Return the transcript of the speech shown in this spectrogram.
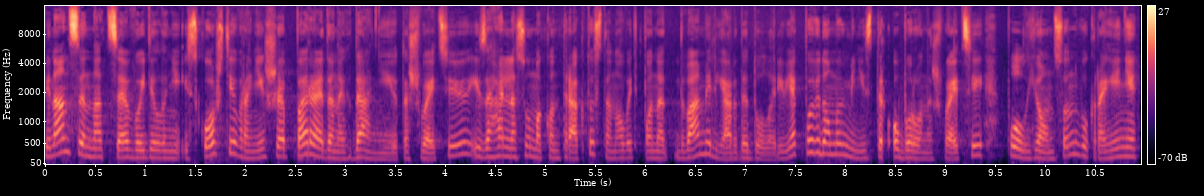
Фінанси на це виділені із коштів раніше переданих Данією та Швецією, і загальна сума контракту становить понад 2 мільярди доларів. Як повідомив міністр оборони Швеції Пол Йонсон, в Україні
